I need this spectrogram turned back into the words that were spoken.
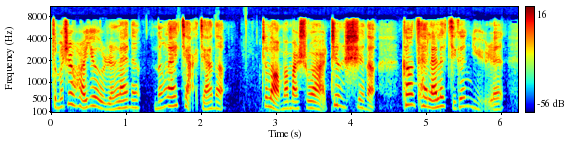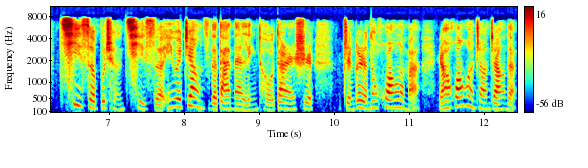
怎么这会儿又有人来能能来贾家呢？这老妈妈说啊，正是呢。刚才来了几个女人，气色不成气色，因为这样子的大难临头，当然是整个人都慌了嘛。然后慌慌张张的，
